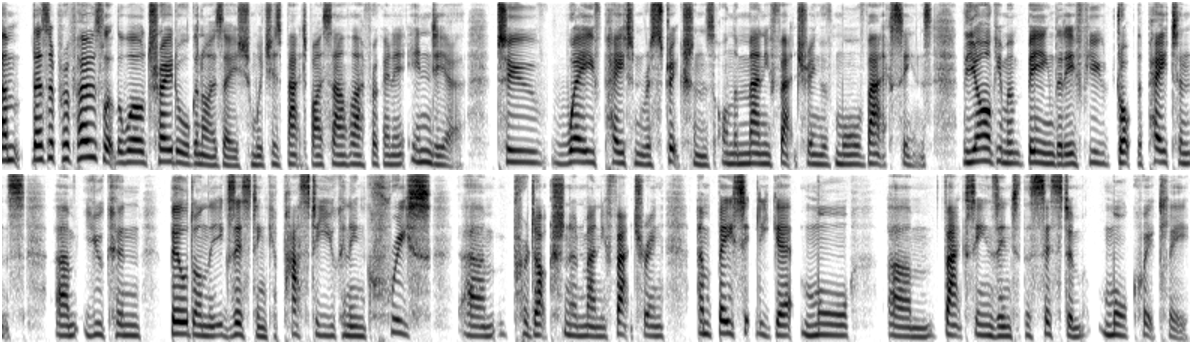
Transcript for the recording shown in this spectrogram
Um, there's a proposal at the World Trade Organization, which is backed by South Africa and India, to waive patent restrictions on the manufacturing of more vaccines. The argument being that if you drop the patents, um, you can build on the existing capacity, you can increase um, production and manufacturing, and basically get more um, vaccines into the system more quickly.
